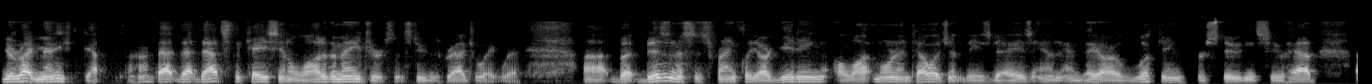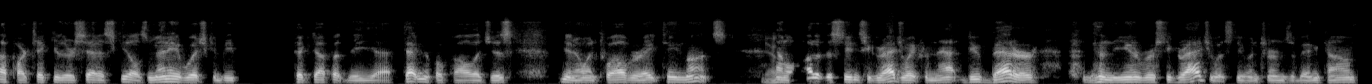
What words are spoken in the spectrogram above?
You're right. Many, yep. Uh-huh. That, that, that's the case in a lot of the majors that students graduate with. Uh, but businesses, frankly, are getting a lot more intelligent these days, and, and they are looking for students who have a particular set of skills, many of which can be picked up at the uh, technical colleges, you know, in 12 or 18 months. Yep. And a lot of the students who graduate from that do better than the university graduates do in terms of income,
